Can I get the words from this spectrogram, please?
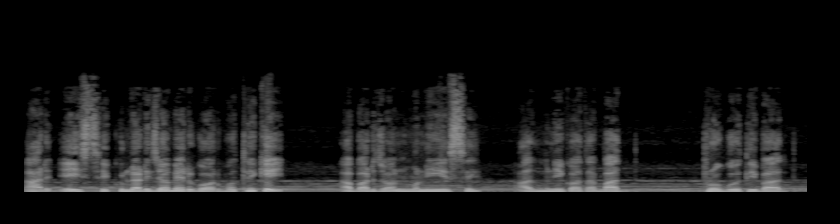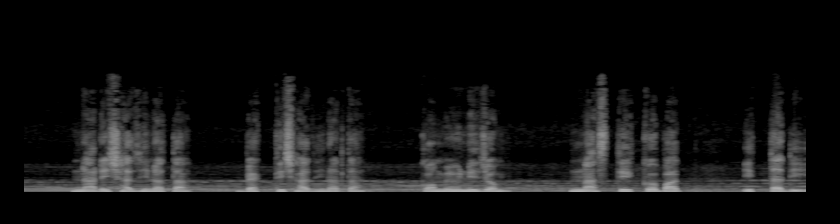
আর এই সেকুলারিজমের গর্ভ থেকেই আবার জন্ম নিয়েছে আধুনিকতাবাদ, প্রগতিবাদ, নারী স্বাধীনতা, ব্যক্তি স্বাধীনতা, কমিউনিজম, নাস্তিক্যবাদ ইত্যাদি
